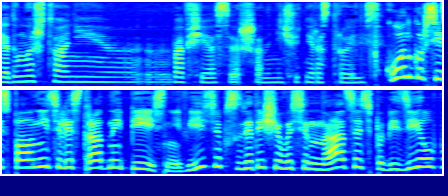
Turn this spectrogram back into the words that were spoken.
Я думаю, что они э, вообще совершенно ничуть не расстроились. В конкурсе исполнителей эстрадной песни Витебск 2018 победил,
